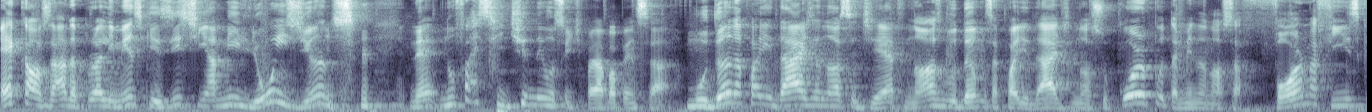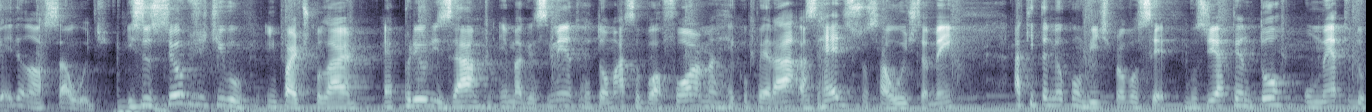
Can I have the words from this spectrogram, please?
é causada por alimentos que existem há milhões de anos, né? Não faz sentido nenhum se a gente parar para pensar. Mudando a qualidade da nossa dieta, nós mudamos a qualidade do nosso corpo, também da nossa forma física e da nossa saúde. E se o seu objetivo em particular é priorizar emagrecimento, retomar sua boa forma, recuperar as redes da sua saúde também, aqui também é o convite para você. Você já tentou um método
